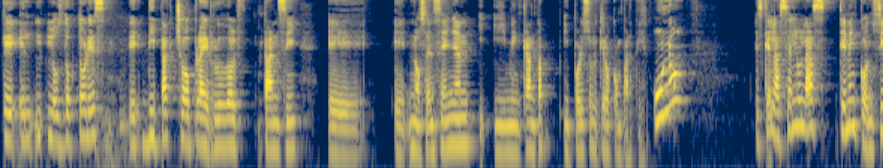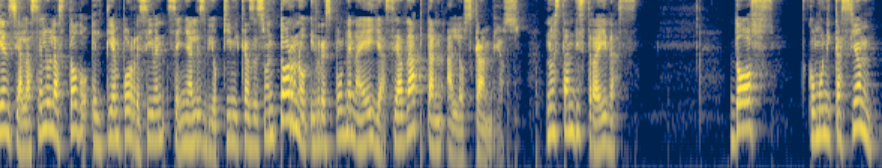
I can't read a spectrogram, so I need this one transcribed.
que los doctores eh, Deepak Chopra y Rudolf Tansi eh, eh, nos enseñan y, me encanta y por eso lo quiero compartir. Uno es que las células tienen conciencia, las células todo el tiempo reciben señales bioquímicas de su entorno y responden a ellas, se adaptan a los cambios, no están distraídas. Dos, comunicación.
